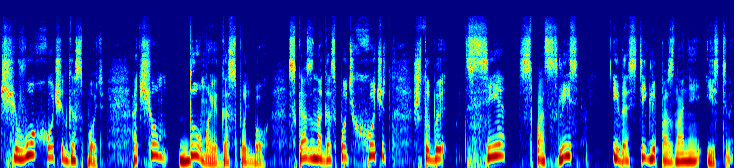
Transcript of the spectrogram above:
Чего хочет Господь? О чем думает Господь Бог? Сказано, Господь хочет, чтобы все спаслись и достигли познания истины.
